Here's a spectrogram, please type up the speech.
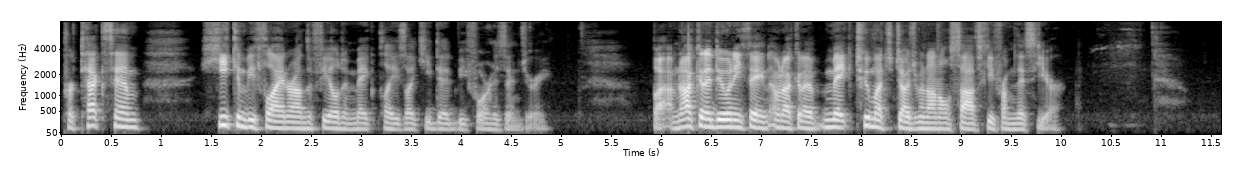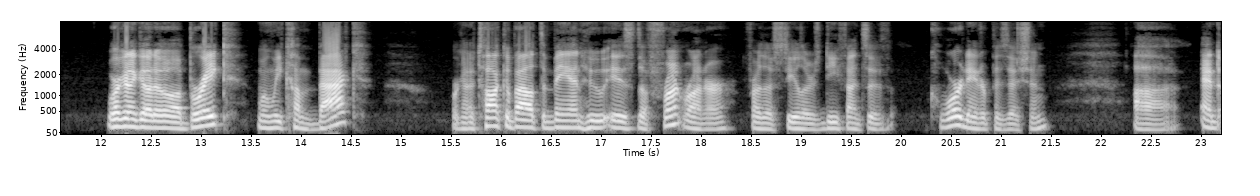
protects him. He can be flying around the field and make plays like he did before his injury. But I'm not going to do anything. I'm not going to make too much judgment on Olsavsky from this year. We're going to go to a break. When we come back, we're going to talk about the man who is the front runner for the Steelers' defensive coordinator position, uh, and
